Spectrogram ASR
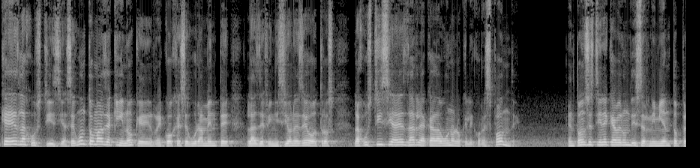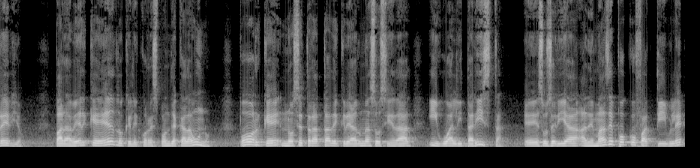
¿Qué es la justicia? Según Tomás de Aquino, que recoge seguramente las definiciones de otros, la justicia es darle a cada uno lo que le corresponde. Entonces tiene que haber un discernimiento previo para ver qué es lo que le corresponde a cada uno, porque no se trata de crear una sociedad igualitarista. Eso sería, además de poco factible,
